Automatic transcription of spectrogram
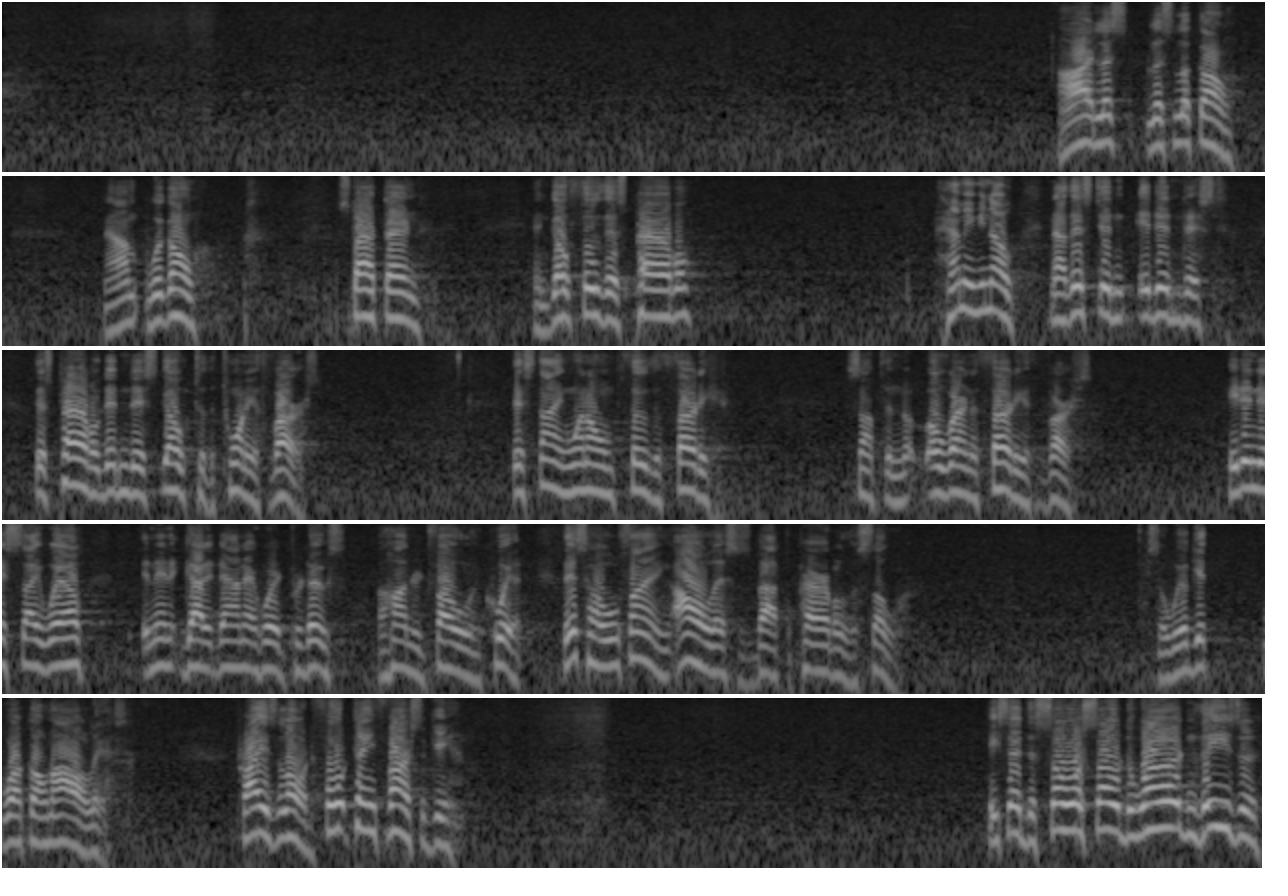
All right, let's, let's look on. Now, we're going to start there and, and go through this parable. How many of you know, now this didn't, it didn't just, this parable didn't just go to the 20th verse. This thing went on through the 30 something, over in the 30th verse. He didn't just say, well, and then it got it down there where it produced a hundredfold and quit. This whole thing, all this is about the parable of the sower. So we'll get work on all this. Praise the Lord. The 14th verse again. He said, The sower sowed the word, and these are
